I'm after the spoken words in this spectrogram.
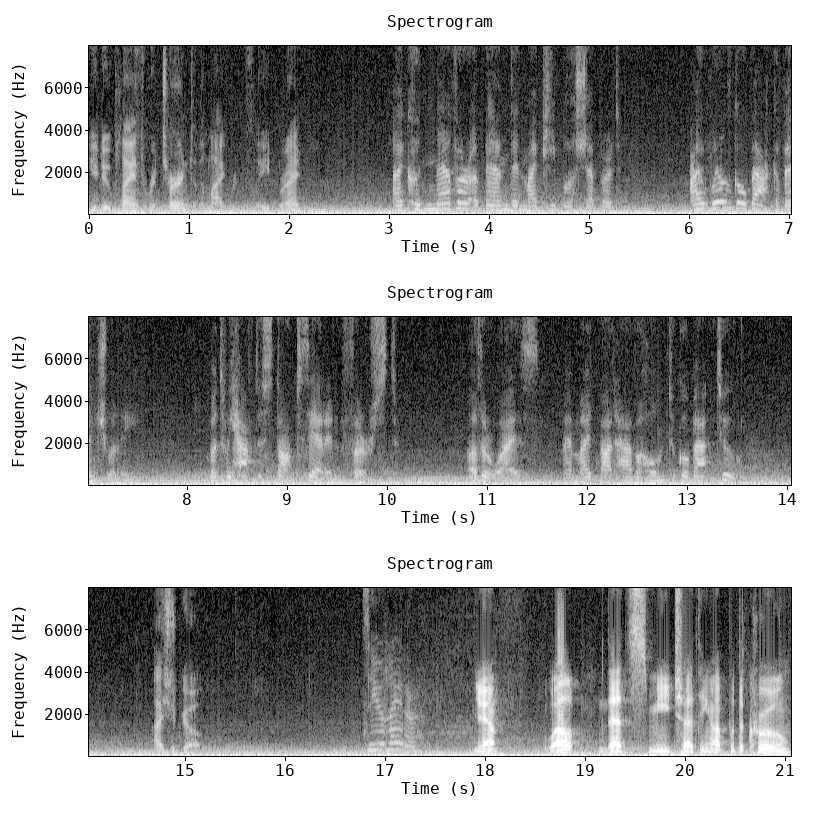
You do plan to return to the migrant fleet, right? I could never abandon my people, Shepard. I will go back eventually. But we have to stop Saren first. Otherwise, I might not have a home to go back to. I should go. See you later. Yeah. Well, that's me chatting up with the crew.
